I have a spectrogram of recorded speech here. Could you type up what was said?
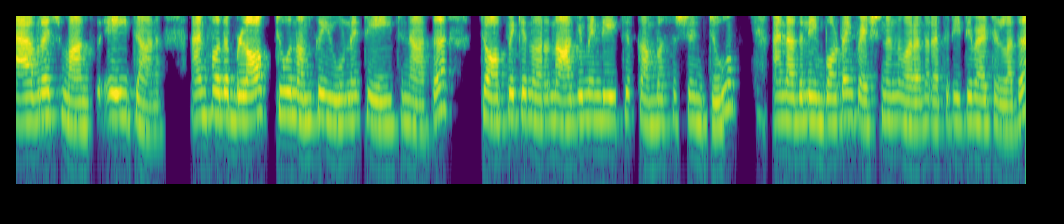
ആവറേജ് മാർക്സ് എയ്റ്റ് ആണ്. And for the block two നമുക്ക് യൂണിറ്റ് എയ്റ്റിനകത്ത് ടോപ്പിക് എന്ന് പറയുന്ന ആർഗ്യുമെന്റേറ്റീവ് കമ്പോസിഷൻ ടു ആൻഡ് അതിൽ ഇമ്പോർട്ടന്റ് ക്വസ്റ്റൻ എന്ന് പറയുന്നത് റെപ്പിറ്റേറ്റീവ് ആയിട്ടുള്ളത്.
